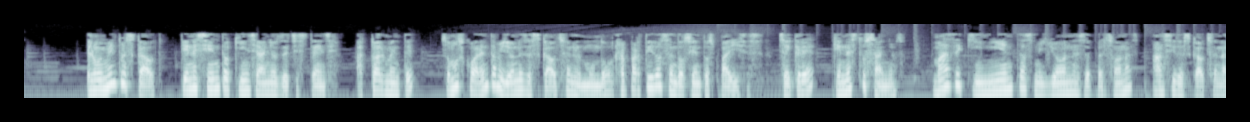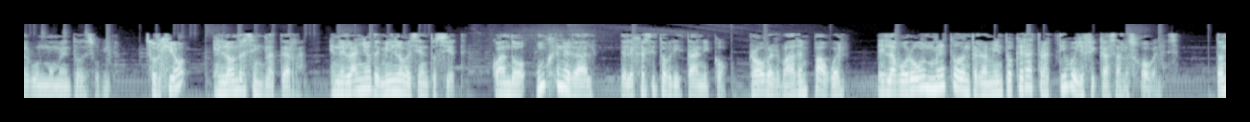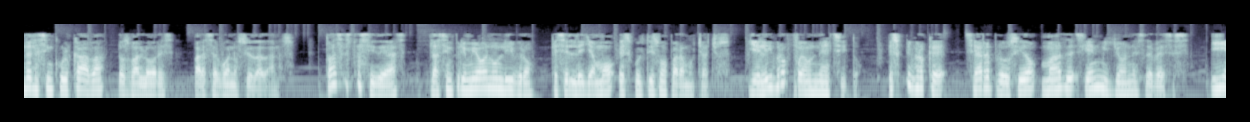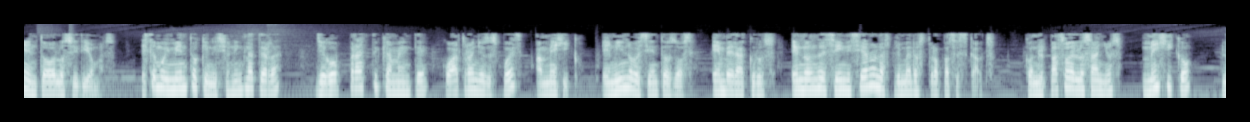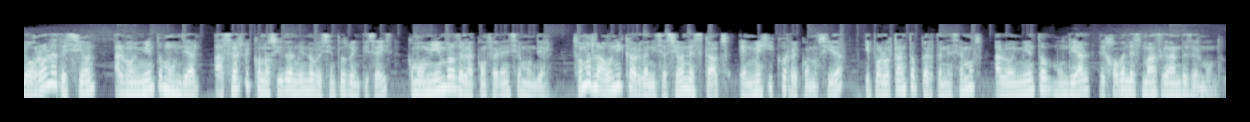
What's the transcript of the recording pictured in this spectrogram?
El movimiento Scout tiene 115 años de existencia. Actualmente, somos 40 millones de Scouts en el mundo repartidos en 200 países. Se cree que en estos años, más de 500 millones de personas han sido Scouts en algún momento de su vida. Surgió en Londres, Inglaterra, en el año de 1907, cuando un general del ejército británico, Robert Baden-Powell, elaboró un método de entrenamiento que era atractivo y eficaz a los jóvenes donde les inculcaba los valores para ser buenos ciudadanos. Todas estas ideas las imprimió en un libro que se le llamó Escultismo para Muchachos, y el libro fue un éxito. Es un libro que se ha reproducido más de 100 millones de veces, y en todos los idiomas. Este movimiento que inició en Inglaterra llegó prácticamente cuatro años después a México, en 1912, en Veracruz, en donde se iniciaron las primeras tropas scouts. Con el paso de los años, México logró la adhesión al movimiento mundial a ser reconocido en 1926 como miembro de la Conferencia Mundial. Somos la única organización Scouts en México reconocida y por lo tanto pertenecemos al movimiento mundial de jóvenes más grandes del mundo.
